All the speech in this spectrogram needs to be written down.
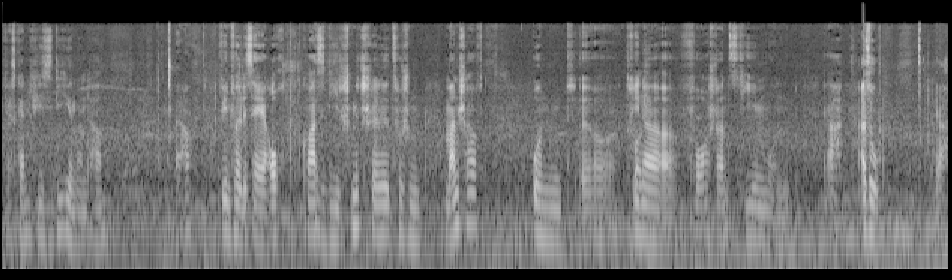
ich weiß gar nicht, wie sie die genannt haben. Ja, auf jeden Fall ist er ja auch quasi die Schnittstelle zwischen Mannschaft und äh, Trainer, Vorstandsteam und ja, also ja,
